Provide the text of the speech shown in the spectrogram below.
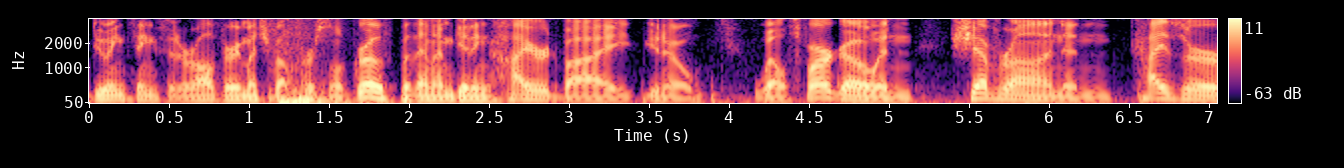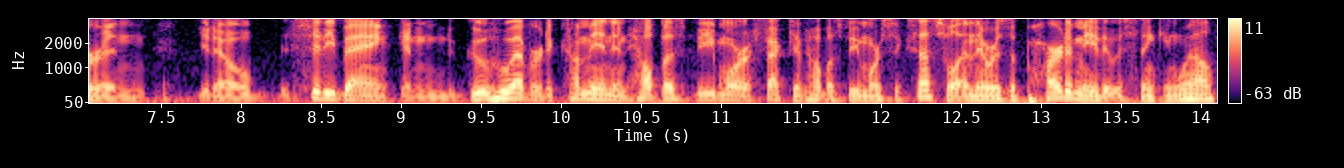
doing things that are all very much about personal growth, but then I'm getting hired by, you know, Wells Fargo and Chevron and Kaiser and you know Citibank and whoever to come in and help us be more effective, help us be more successful. And there was a part of me that was thinking, well,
